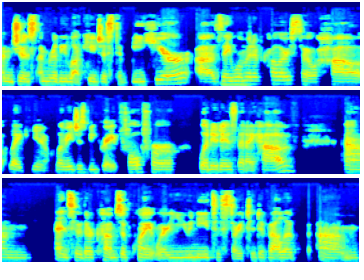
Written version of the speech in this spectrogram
I'm just, I'm really lucky just to be here as a mm-hmm. woman of color. So, how, like, you know, let me just be grateful for what it is that I have. Um, and so there comes a point where you need to start to develop um,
